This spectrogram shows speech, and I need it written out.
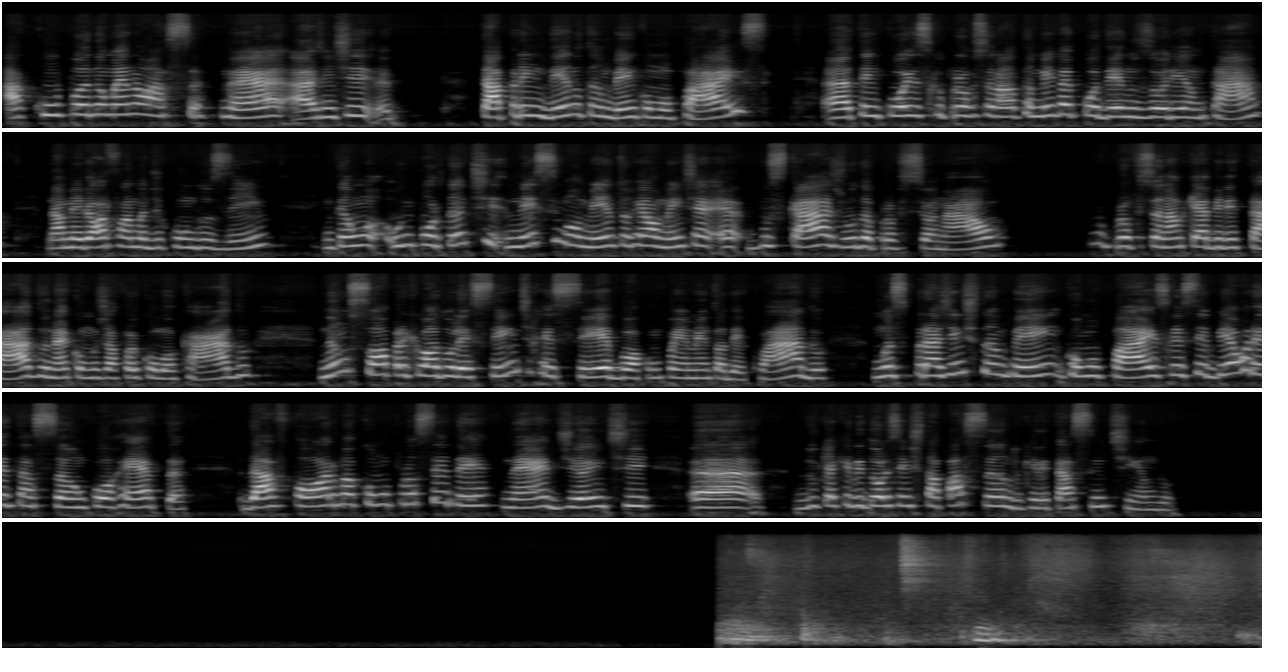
a culpa não é nossa, né? A gente está aprendendo também como pais. Tem coisas que o profissional também vai poder nos orientar na melhor forma de conduzir. Então, o importante nesse momento realmente é, é buscar ajuda profissional, um profissional que é habilitado, né, como já foi colocado, não só para que o adolescente receba o acompanhamento adequado, mas para a gente também, como pais, receber a orientação correta da forma como proceder, né, diante uh, do que aquele adolescente está passando, do que ele está sentindo.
